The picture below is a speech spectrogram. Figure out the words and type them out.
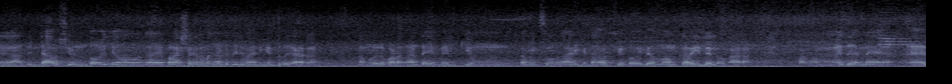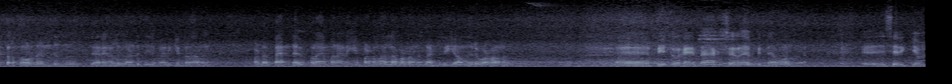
ഏഹ് അതിന്റെ ആവശ്യം ഉണ്ടോ ഇല്ലയോ എന്നൊക്കെ പ്രേക്ഷകരാണ് കണ്ട് തീരുമാനിക്കേണ്ടത്. കാരണം നമ്മളൊരു പടം കണ്ടു കഴിയുമ്പോഴേക്കും കമ്മിങ് സോൺ കാണിക്കേണ്ട ആവശ്യമുണ്ടോ ഇല്ലയോ എന്ന് നമുക്കറിയില്ലല്ലോ. കാരണം പടം ഇത് തന്നെ എത്രത്തോളം ഉണ്ടെന്ന് ജനങ്ങൾ കണ്ട് തീരുമാനിക്കേണ്ടതാണ്. അവിടെ ഇപ്പം എന്റെ അഭിപ്രായം പറയുകയാണെങ്കിൽ പടം നല്ല പടമാണ് കണ്ടിരിക്കാവുന്ന ഒരു പടമാണ്. പിന്നെ ഹൈന്റെ ആക്ഷൻ പിന്നെ ശരിക്കും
